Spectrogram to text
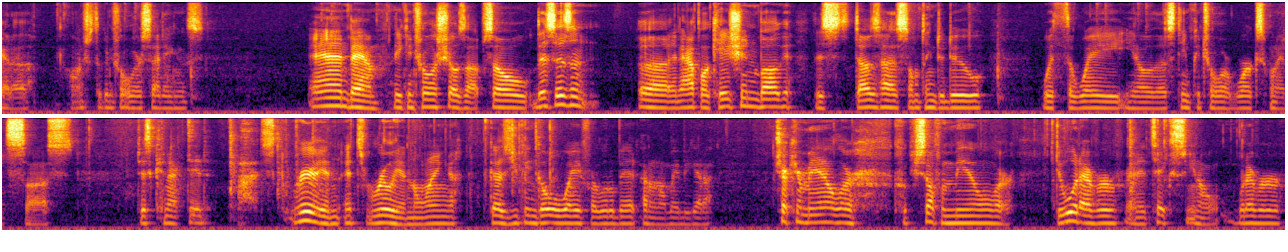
I gotta launch the controller settings. And bam, the controller shows up. So this isn't uh, an application bug. This does have something to do with the way you know the Steam controller works when it's uh, disconnected. Ah, it's really it's really annoying because you can go away for a little bit. I don't know, maybe you gotta check your mail or cook yourself a meal or do whatever, and it takes you know whatever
